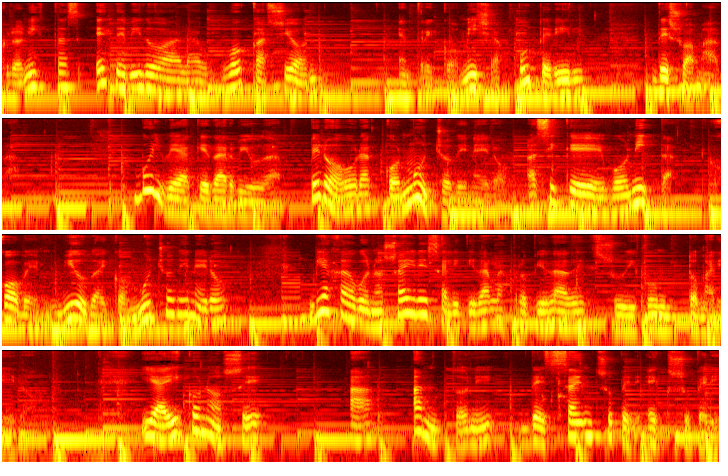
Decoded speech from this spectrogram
cronistas es debido a la vocación, entre comillas, puteril de su amada. Vuelve a quedar viuda, pero ahora con mucho dinero, así que bonita, joven, viuda y con mucho dinero, viaja a Buenos Aires a liquidar las propiedades de su difunto marido. Y ahí conoce a Anthony de Saint-Exupéry.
